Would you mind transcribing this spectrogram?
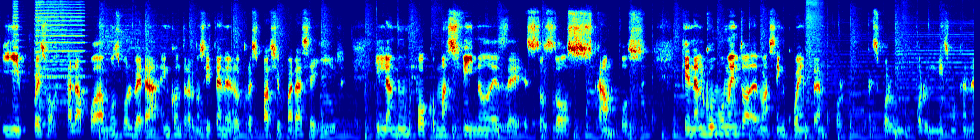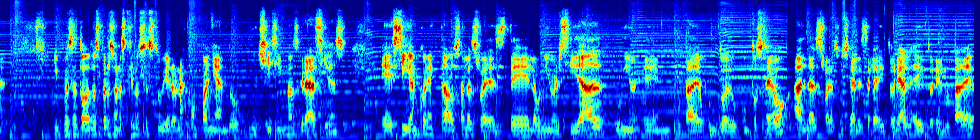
y pues ojalá podamos volver a encontrarnos y tener otro espacio para seguir hilando un poco más fino desde estos dos campos que en algún momento además se encuentran por, pues, por, un, por un mismo canal. Y pues a todas las personas que nos estuvieron acompañando, muchísimas gracias. Eh, sigan conectados a las redes de la universidad, en utadeo.edu.co, a las redes sociales de la editorial, Editorial Utadeo.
